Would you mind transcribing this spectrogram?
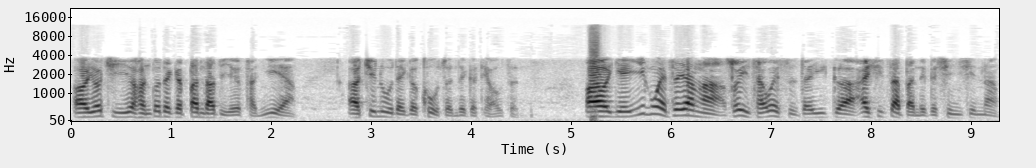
啊，尤其很多的一个半导体的产业啊。啊，进入的一个库存的一个调整，啊，也因为这样啊，所以才会使得一个 IC 再版的一个新兴呢，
